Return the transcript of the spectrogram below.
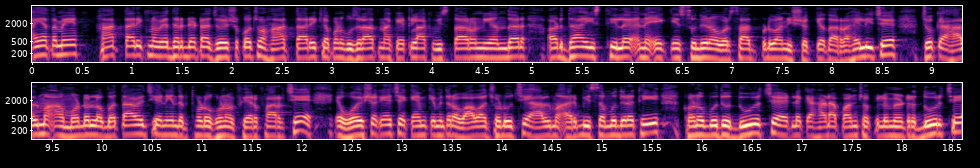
અહીંયા તમે સાત તારીખનો વેધર ડેટા જોઈ શકો છો. સાત તારીખે પણ ગુજરાતના કેટલાક વિસ્તારોની અંદર અડધા ઇંચથી લઈ અને એક ઇંચ સુધીનો વરસાદ પડવાની શક્યતા રહેલી છે. જો કે હાલમાં આ મોડલો બતાવે છે, એની અંદર થોડો ઘણો ફેરફાર છે. એ હોઈ શકે છે. કેમ કે મિત્રો, વાવાઝોડું છે. હાલમાં અરબી સમુદ્રથી ઘણું બધું દૂર છે, એટલે કે સાડા પાંચસો કિલોમીટર દૂર છે.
